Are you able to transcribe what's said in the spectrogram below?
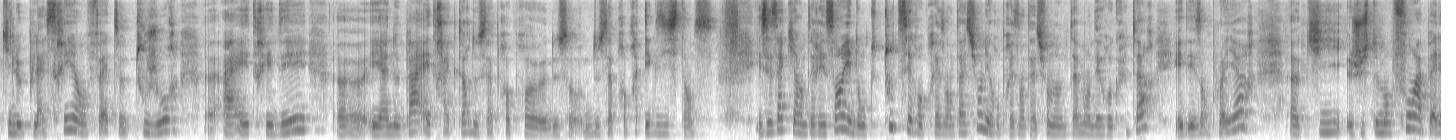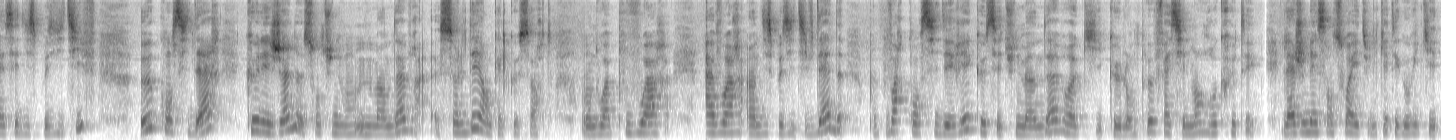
qui le placerait en fait toujours à être aidé et à ne pas être acteur de sa propre, de, sa propre existence. Et c'est ça qui est intéressant et donc toutes ces représentations, les représentations notamment des recruteurs et des employeurs euh, qui justement font appel à ces dispositifs, eux considèrent que les jeunes sont une main-d'œuvre soldée en quelque sorte. On doit pouvoir avoir un dispositif d'aide pour pouvoir considérer que c'est une main-d'œuvre que l'on peut facilement recruter. La jeunesse en soi est une catégorie qui est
